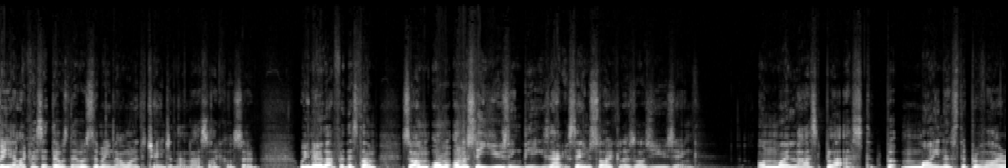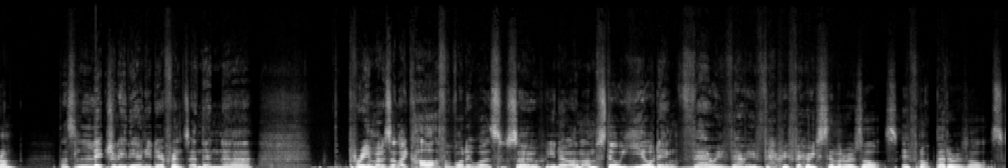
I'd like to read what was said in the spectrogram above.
but yeah, like I said, there was there was something that I wanted to change in that last cycle, so we know that for this time. So I'm honestly using the exact same cycle as I was using on my last blast, but minus the Proviron. That's literally the only difference. And then uh, Primo's at like half of what it was. So you know, I'm I'm still yielding very, very, very, very similar results, if not better results,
